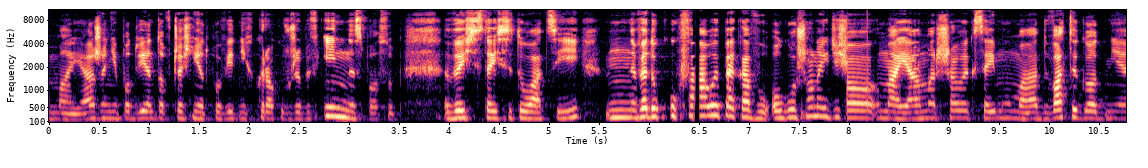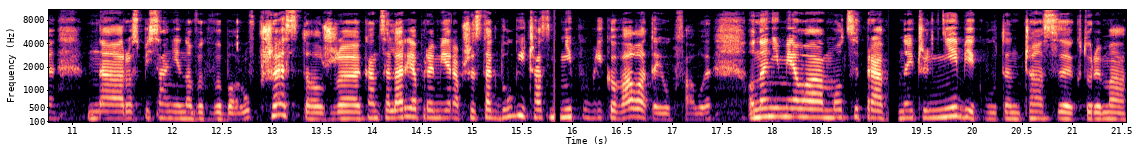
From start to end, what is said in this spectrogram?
maja, że nie podjęto wcześniej odpowiednich kroków, żeby w inny sposób wyjść z tej sytuacji. Mm, według uchwały PKW ogłoszonej 10 maja marszałek Sejmu ma dwa tygodnie na rozpisanie nowych wyborów przez to, że kancelaria premiera przez tak długi czas nie publikowała tej uchwały, ona nie miała mocy prawnej, czyli nie biegł ten czas, który ma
